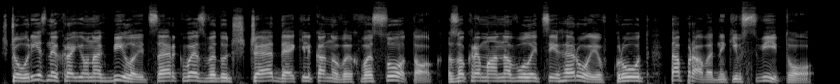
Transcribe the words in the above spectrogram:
що у різних районах Білої церкви зведуть ще декілька нових висоток, зокрема на вулиці Героїв Крут та праведників світу.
